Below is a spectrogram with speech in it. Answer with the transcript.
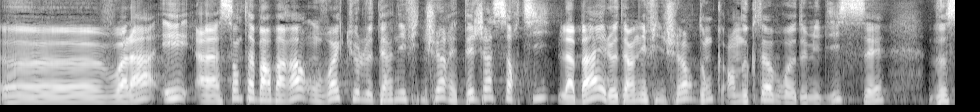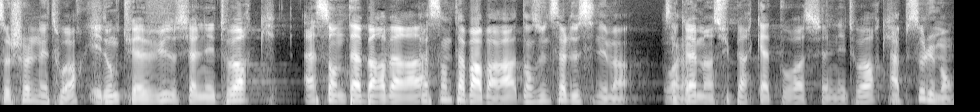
Euh, voilà. Et à Santa Barbara, on voit que le dernier Fincher est déjà sorti là-bas. Et le dernier Fincher, donc en octobre 2010, c'est The Social Network. Et donc tu as vu Social Network à Santa Barbara. À Santa Barbara, dans une salle de cinéma. C'est Voilà. quand même un super cadre pour voir Social Network. Absolument.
